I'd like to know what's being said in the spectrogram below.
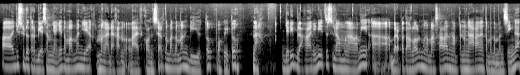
uh, dia sudah terbiasa menyanyi teman-teman dia mengadakan live konser teman-teman di YouTube waktu itu nah jadi belakangan ini itu sedang mengalami uh, beberapa tahun lalu masalah dengan pendengaran teman-teman sehingga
